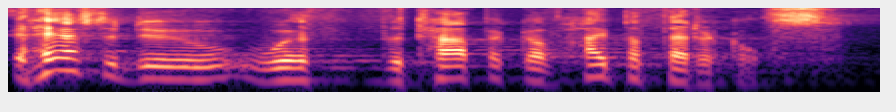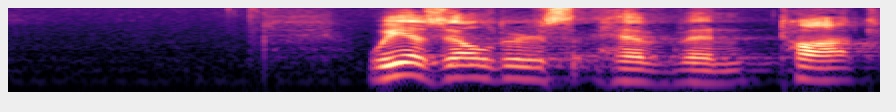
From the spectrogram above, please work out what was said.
it has to do with the topic of hypotheticals. We as elders have been taught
